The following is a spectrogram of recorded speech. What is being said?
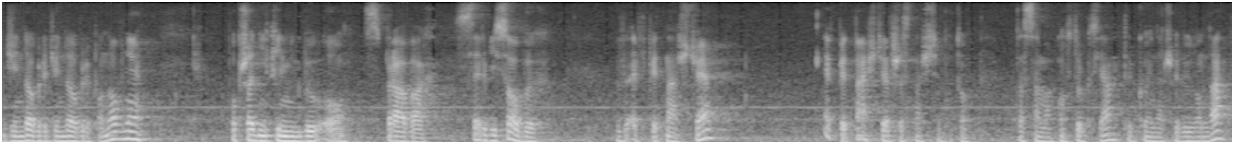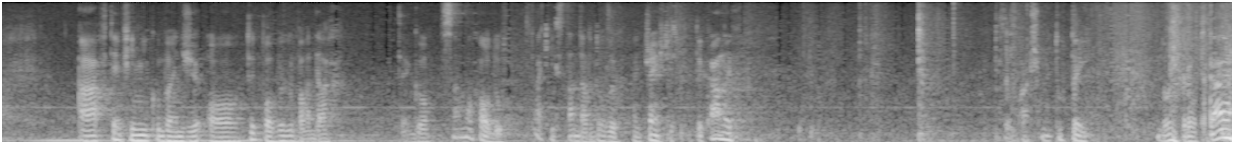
Dzień dobry, dzień dobry ponownie. Poprzedni filmik był o sprawach serwisowych w F15. F15, F16, bo to ta sama konstrukcja, tylko inaczej wygląda. A w tym filmiku będzie o typowych wadach tego samochodu. Takich standardowych, najczęściej spotykanych. Zobaczmy tutaj do środka.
